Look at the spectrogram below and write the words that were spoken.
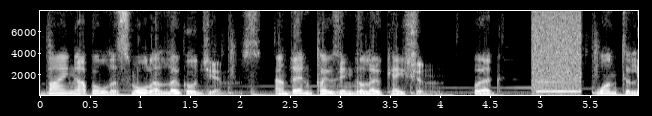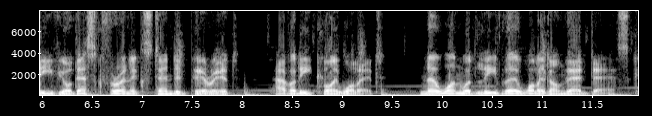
Buying up all the smaller local gyms and then closing the location. Work. Want to leave your desk for an extended period? Have a decoy wallet. No one would leave their wallet on their desk.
